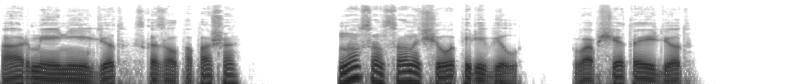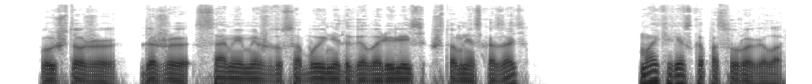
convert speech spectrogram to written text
армия не идет, сказал папаша. Но Сансаныч его перебил. Вообще-то идет. Вы что же, даже сами между собой не договорились, что мне сказать? Мать резко посуровила.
